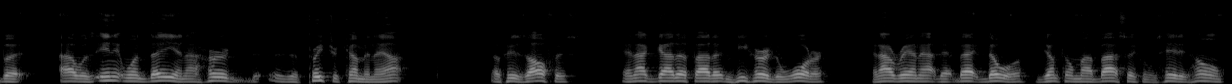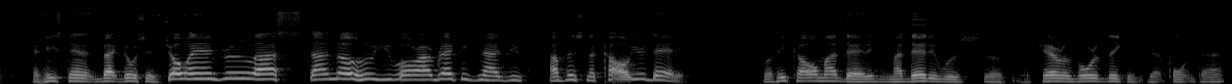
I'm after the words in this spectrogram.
but I was in it one day and I heard the preacher coming out of his office and I got up out of it and he heard the water and I ran out that back door, jumped on my bicycle, and was headed home. And he standing at the back door says, Joe Andrew, I, I know who you are. I recognize you. I'm fixing to call your daddy. Well, he called my daddy, and my daddy was uh, chairman of the board of deacons at that point in time.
